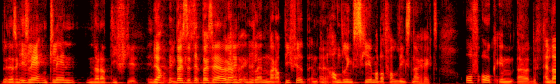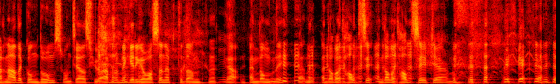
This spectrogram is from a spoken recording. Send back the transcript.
Dus dat is een klein, een klein narratiefje. in Ja, daar zit, daar zit Ja, een klein narratiefje, een, een handelingsschema dat van links naar rechts. Of ook in eh, de En daarna de condooms, want ja, als je je haar nog een keer gewassen hebt, dan... eh, Ja, en dan, Nee. en, en dan, het, handze en dan het handzeepje. Maar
